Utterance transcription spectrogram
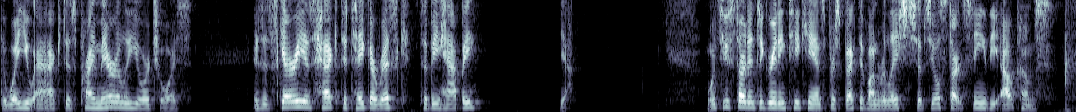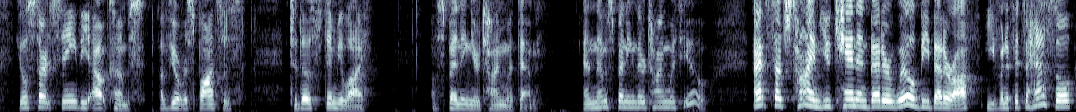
The way you act is primarily your choice. Is it scary as heck to take a risk to be happy? Once you start integrating TKN's perspective on relationships, you'll start seeing the outcomes. You'll start seeing the outcomes of your responses to those stimuli of spending your time with them and them spending their time with you. At such time, you can and better will be better off, even if it's a hassle,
